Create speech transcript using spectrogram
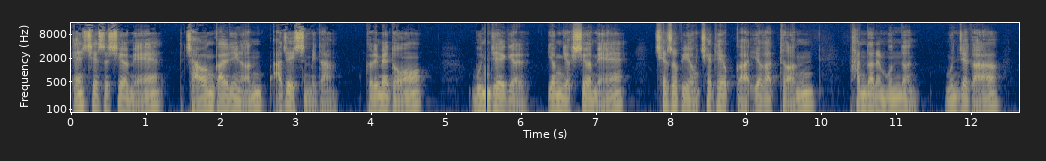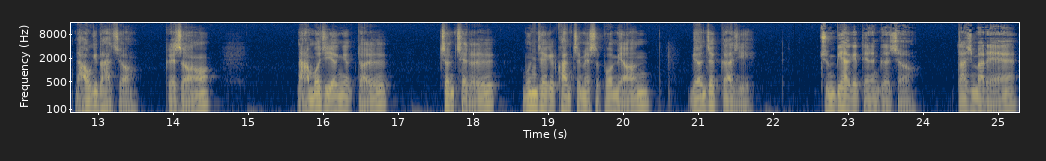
NCS 시험에 자원 관리는 빠져 있습니다. 그럼에도 문제 해결 영역 시험에 최소 비용, 최대 효과 이 같은 판단을 묻는 문제가 나오기도 하죠. 그래서 나머지 영역들 전체를 문제 해결 관점에서 보면 면접까지 준비하게 되는 거죠. 다시 말해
